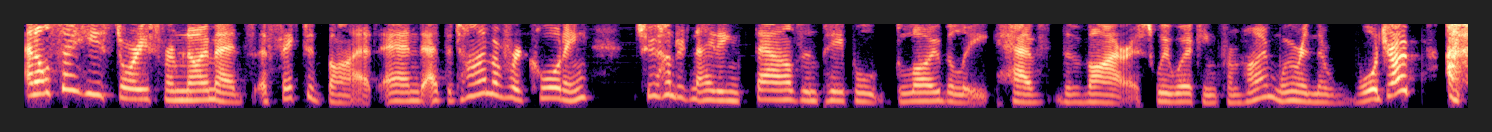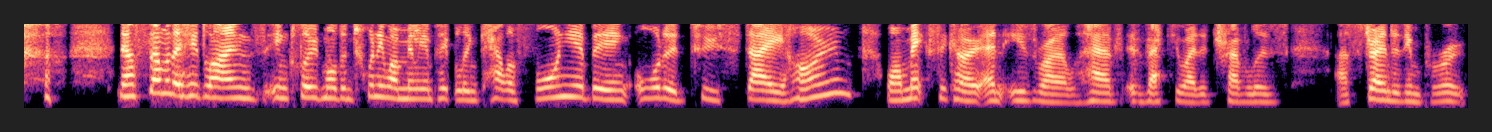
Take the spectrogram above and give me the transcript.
and also hear stories from nomads affected by it. And at the time of recording, 218,000 people globally have the virus. We're working from home, we're in the wardrobe. now, some of the headlines include more than 21 million people in California being ordered to stay home, while Mexico and Israel have evacuated travellers uh, stranded in Peru.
